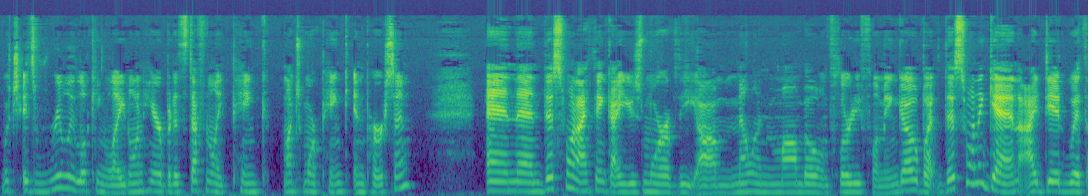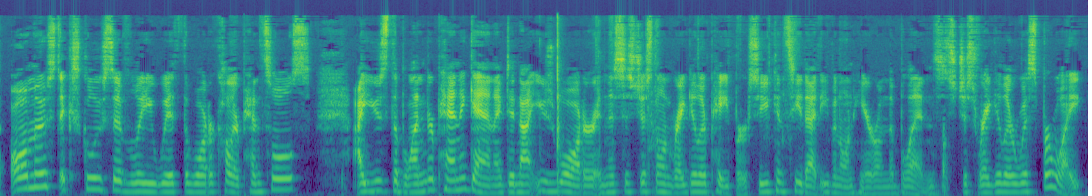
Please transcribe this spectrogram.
which is really looking light on here, but it's definitely pink, much more pink in person. And then this one, I think I used more of the um, Melon Mambo and Flirty Flamingo. But this one, again, I did with almost exclusively with the watercolor pencils. I used the blender pen again. I did not use water. And this is just on regular paper. So you can see that even on here on the blends. It's just regular Whisper White.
